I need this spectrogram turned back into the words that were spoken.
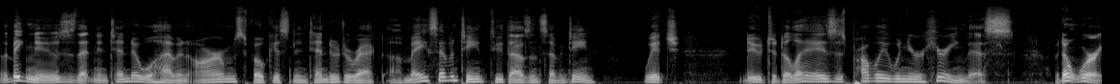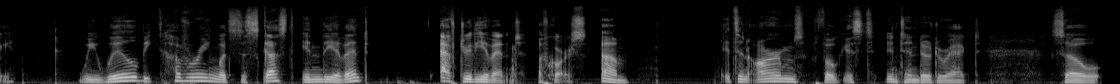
the big news is that Nintendo will have an ARMS focused Nintendo Direct on May 17th, 2017, which, due to delays, is probably when you're hearing this. But don't worry, we will be covering what's discussed in the event after the event, of course. Um, it's an ARMS focused Nintendo Direct. So,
